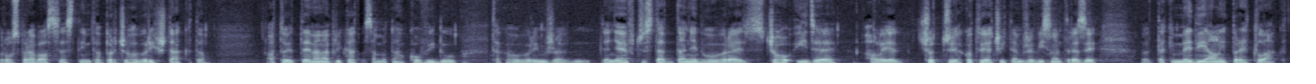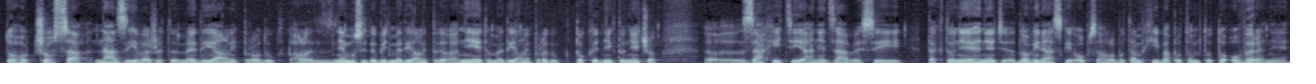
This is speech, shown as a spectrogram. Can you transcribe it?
rozprával sa s týmto, prečo hovoríš takto? A to je téma napríklad samotného covidu, tak hovorím, že ja neviem, či tá, tá nedôvera z čoho ide, ale ja, čo, čo, ako to ja čítam, že výsledný teraz je taký mediálny pretlak toho, čo sa nazýva, že to je mediálny produkt, ale nemusí to byť mediálny produkt. Nie je to mediálny produkt. To, keď niekto niečo e, zachytí a hneď závesí, tak to nie je hneď novinársky obsah, lebo tam chýba potom toto overenie.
